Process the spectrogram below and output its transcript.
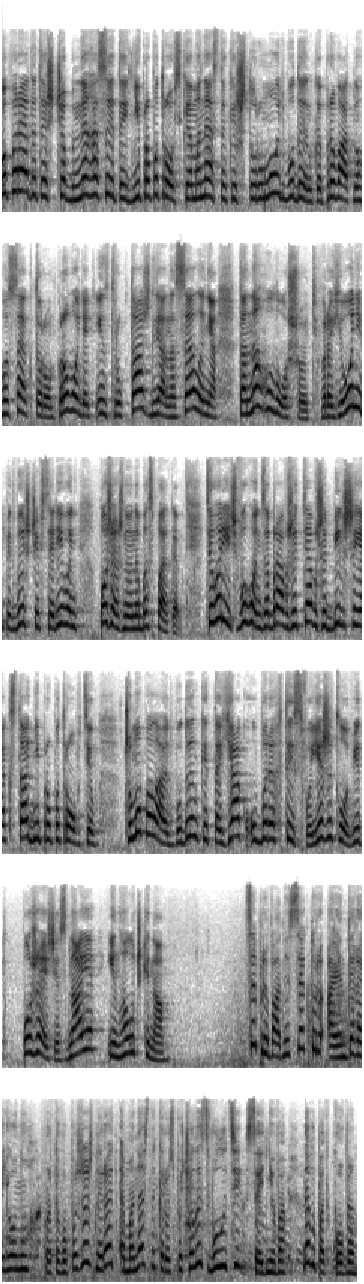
Попередити, щоб не гасити дніпропетровські МНСники штурмують будинки приватного сектору, проводять інструктаж для населення та наголошують, в регіоні підвищився рівень пожежної небезпеки. Цьогоріч вогонь забрав життя вже більше як ста дніпропетровців. Чому палають будинки та як уберегти своє житло від пожежі, знає Інга Лучкіна. Це приватний сектор АНД району. Противопожежний рейд МНСники розпочали з вулиці Седнєва. Не випадково.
